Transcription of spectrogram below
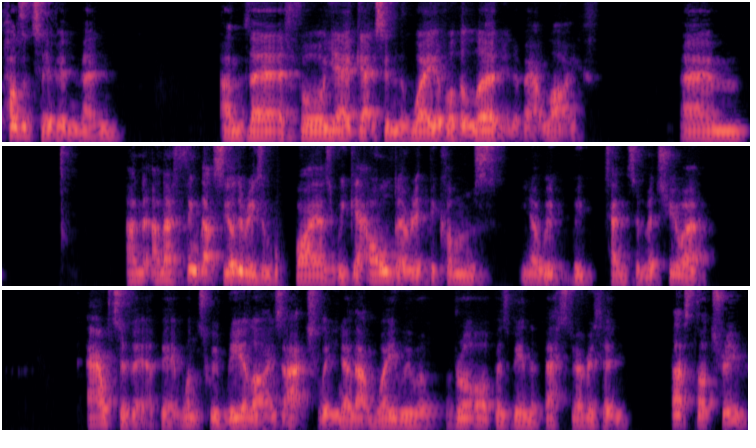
positive in men, and therefore, yeah, gets in the way of other learning about life. Um, and and I think that's the other reason why, as we get older, it becomes you know we we tend to mature out of it a bit once we realise actually you know that way we were brought up as being the best of everything that's not true.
